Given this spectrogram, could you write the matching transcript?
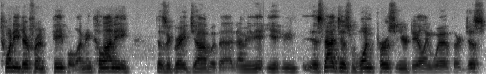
20 different people. I mean, Kalani does a great job with that. I mean, you, you, it's not just one person you're dealing with or just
